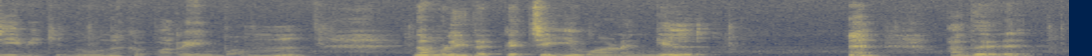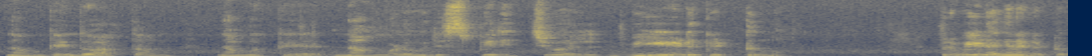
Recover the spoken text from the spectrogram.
ജീവിക്കുന്നു എന്നൊക്കെ പറയുമ്പം നമ്മൾ ഇതൊക്കെ ചെയ്യുവാണെങ്കിൽ അത് നമുക്ക് എന്തോ അർത്ഥം? നമുക്ക് നമ്മൾ ഒരു സ്പിരിച്വൽ വീട് കെട്ടുന്നു. ഒരു വീട് എങ്ങനെ കെട്ടും?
